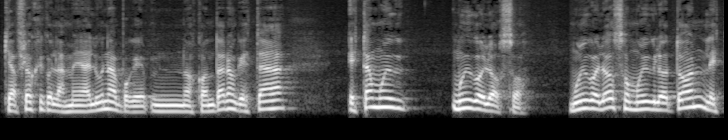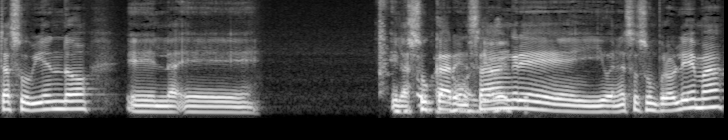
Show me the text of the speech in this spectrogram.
que afloje con las medialunas porque nos contaron que está, está muy, muy goloso, muy goloso, muy glotón, le está subiendo el, eh, el, azúcar, en sangre. Y bueno, eso es un problema.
